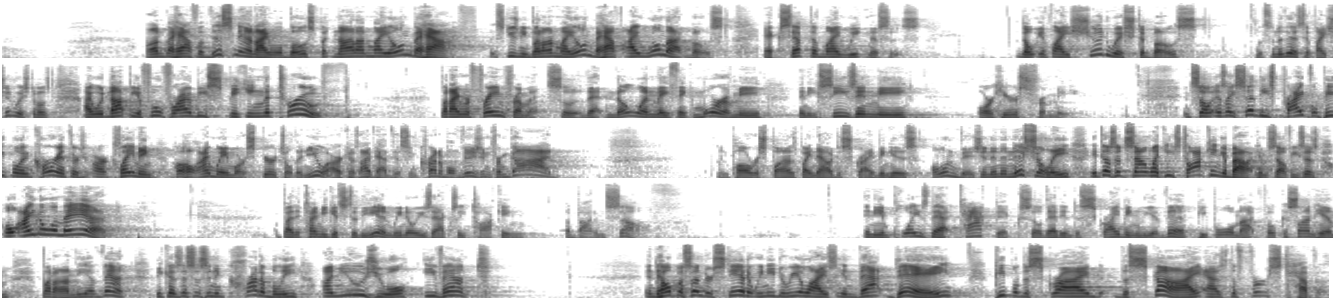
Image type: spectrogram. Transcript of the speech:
On behalf of this man I will boast, but not on my own behalf. Excuse me, but on my own behalf I will not boast, except of my weaknesses. Though if I should wish to boast, listen to this if I should wish to boast, I would not be a fool, for I would be speaking the truth. But I refrain from it so that no one may think more of me than he sees in me or hears from me. And so, as I said, these prideful people in Corinth are, are claiming, Oh, I'm way more spiritual than you are because I've had this incredible vision from God. And Paul responds by now describing his own vision. And initially, it doesn't sound like he's talking about himself. He says, Oh, I know a man. But by the time he gets to the end, we know he's actually talking about himself. And he employs that tactic so that in describing the event, people will not focus on him, but on the event, because this is an incredibly unusual event. And to help us understand it, we need to realize in that day, people described the sky as the first heaven.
